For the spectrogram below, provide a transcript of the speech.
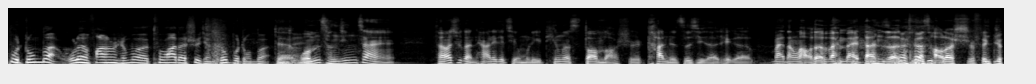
不中断，无论发生什么突发的事情都不中断。对对我们曾经在《凡要去管他》这个节目里听了 Storm 老师看着自己的这个麦当劳的外卖单子 吐槽了十分钟。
